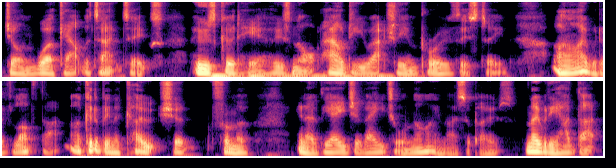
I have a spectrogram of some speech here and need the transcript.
John, work out the tactics. Who's good here? Who's not? How do you actually improve this team? And I would have loved that. I could have been a coach at, from a, you know, the age of eight or nine, I suppose. Nobody had that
